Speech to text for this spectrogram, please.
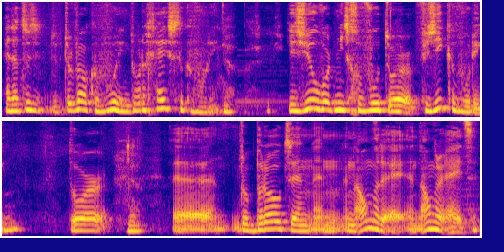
En dat doet hij door welke voeding? Door de geestelijke voeding. Ja, precies. Je ziel wordt niet gevoed door fysieke voeding. Door, Ja. eh, door brood en, en, en, andere, en ander eten.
